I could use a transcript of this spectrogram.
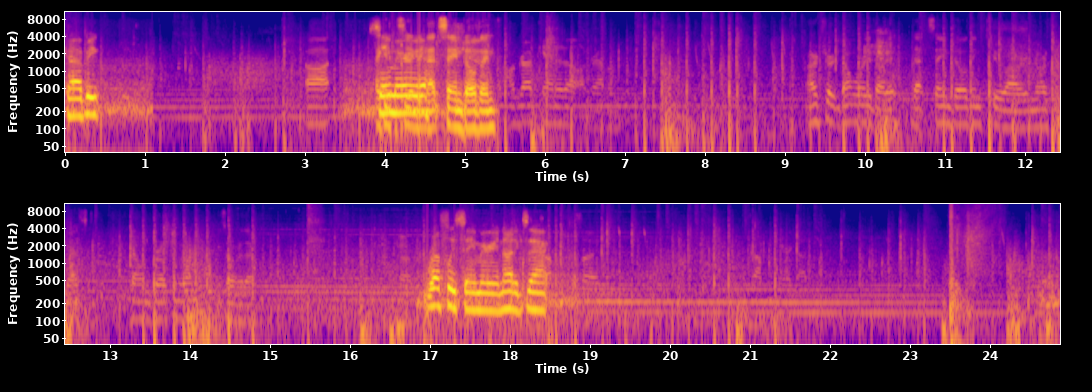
Copy. Uh, Same I can see him area. in that same building. I'll grab Canada, I'll grab him. Archer, don't worry about it. That same building to our northwest, down broken one. He's over there. Um, Roughly same area, not exact. Drop him inside. Drop him here, I got him.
